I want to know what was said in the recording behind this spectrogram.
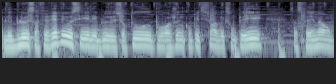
Les Bleus, ça fait rêver aussi, les Bleus. Surtout pouvoir jouer une compétition avec son pays, ça serait énorme.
